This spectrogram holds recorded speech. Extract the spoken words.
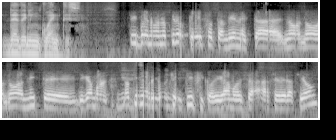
de delincuentes. Sí, bueno, no creo que eso también está, no, no, no admite, digamos, no tiene rigor científico, digamos, esa aseveración.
